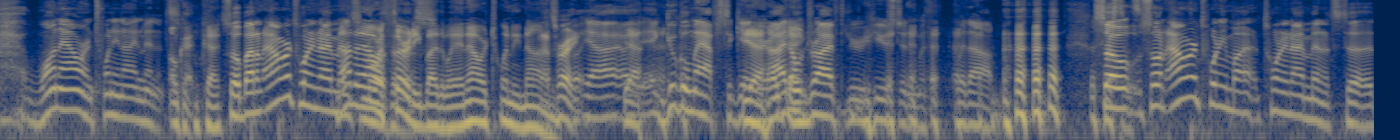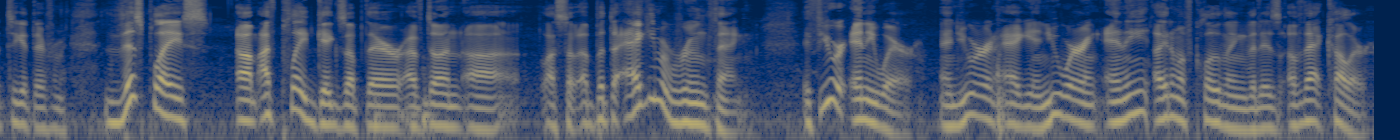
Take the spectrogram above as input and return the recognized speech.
One hour and twenty nine minutes. Okay, Okay. so about an hour and twenty nine Not minutes. an hour north of thirty, us. by the way, an hour twenty nine. That's right. Well, yeah, I- Yeah. I- Google Maps to get Yeah, here. I okay. don't drive through Houston with without. So assistance. so an hour and 20 mi- 29 minutes to to get there for me. This place, um, I've played gigs up there. I've done uh, lots of stuff. Uh, but the Aggie Maroon thing, if you were anywhere and you were an Aggie and you wearing any item of clothing that is of that color,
